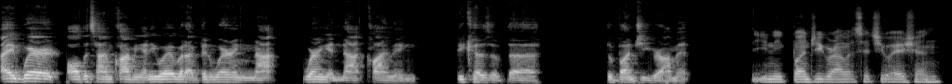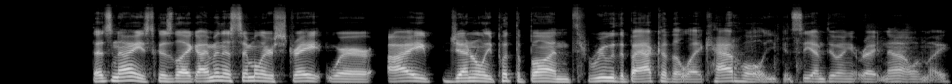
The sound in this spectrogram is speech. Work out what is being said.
I wear it all the time climbing anyway, but I've been wearing not wearing it not climbing because of the the bungee grommet. the unique bungee grommet situation. That's nice because, like, I'm in a similar strait where I generally put the bun through the back of the like hat hole. You can see I'm doing it right now on my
